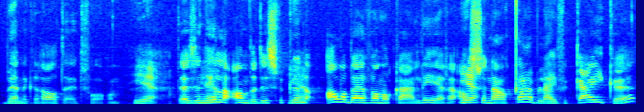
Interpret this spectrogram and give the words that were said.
Ben ik er altijd voor hem. ja, Dat is een Ja. hele andere. Dus we Ja. kunnen allebei van elkaar leren. Als we naar elkaar blijven kijken,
